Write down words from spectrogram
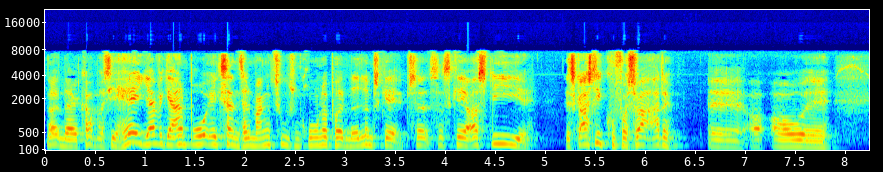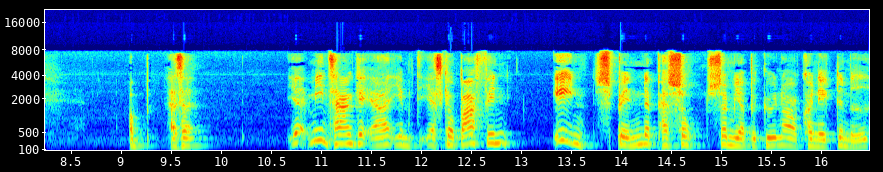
når, når jeg kommer og siger, hey, jeg vil gerne bruge x antal mange tusind kroner på et medlemskab, så, så skal jeg også lige, øh, jeg skal også lige kunne forsvare det. Øh, og, og, øh, og altså, ja, min tanke er, jamen, jeg skal jo bare finde en spændende person, som jeg begynder at connecte med,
